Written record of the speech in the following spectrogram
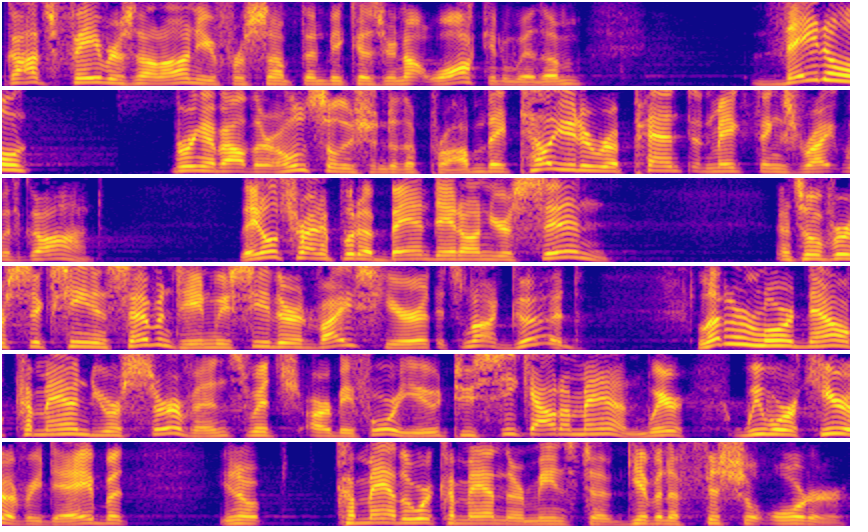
God's favor is not on you for something because you're not walking with Him, they don't bring about their own solution to the problem. They tell you to repent and make things right with God. They don't try to put a band aid on your sin. And so, verse 16 and 17, we see their advice here. It's not good. Let our Lord now command your servants, which are before you, to seek out a man. We're, we work here every day, but you know, command, the word command there means to give an official order.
